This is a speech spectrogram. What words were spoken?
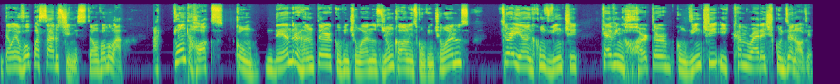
então eu vou passar os times. Então vamos lá. Atlanta Hawks com DeAndre Hunter com 21 anos, John Collins com 21 anos, Trey Young com 20, Kevin Herter com 20 e Cam Reddish com 19.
